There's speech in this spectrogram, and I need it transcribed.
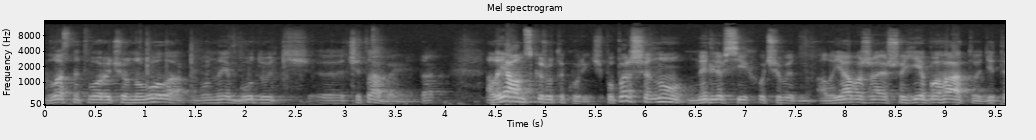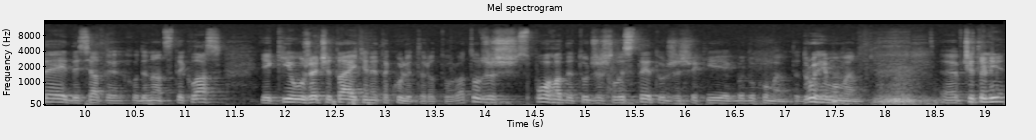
власне твори Чорновола вони будуть е, читабельні. Так? Але я вам скажу таку річ. По-перше, ну не для всіх, очевидно, але я вважаю, що є багато дітей 10-11 клас, які вже читають і не таку літературу. А тут же ж спогади, тут же ж листи, тут же ж які якби документи. Другий момент. Е, Вчителі.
